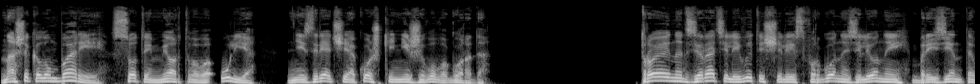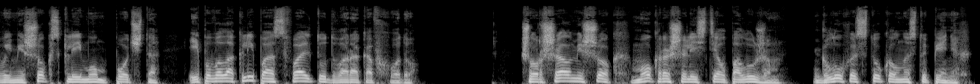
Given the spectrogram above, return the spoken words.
Наши колумбарии, соты мертвого улья, незрячие окошки неживого города. Трое надзирателей вытащили из фургона зеленый брезентовый мешок с клеймом «Почта» и поволокли по асфальту двора ко входу. Шуршал мешок, мокро шелестел по лужам, глухо стукал на ступенях.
